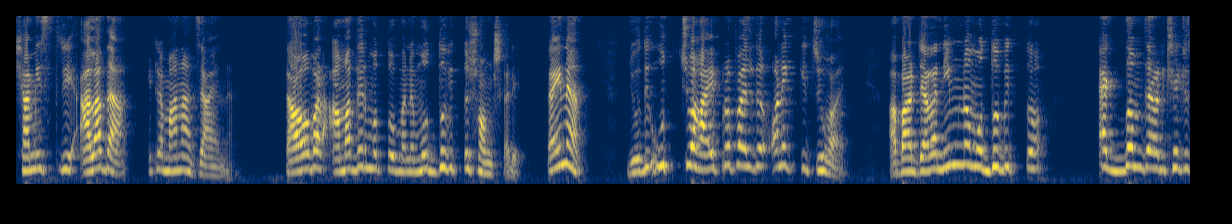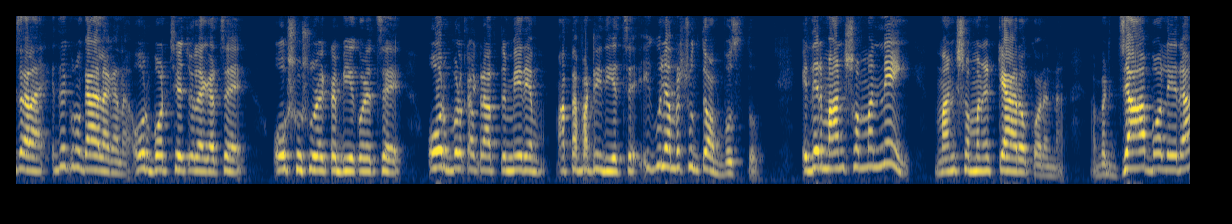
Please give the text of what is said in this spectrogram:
স্বামী স্ত্রী আলাদা, এটা মানা যায় না। তাও আবার আমাদের মতো মানে মধ্যবিত্ত সংসারে, তাই না? যদি উচ্চ হাই প্রোফাইলদের অনেক কিছু হয়, আবার যারা নিম্ন মধ্যবিত্ত, একদম যারা রিক্সা চালায়, এদের কোনো গায়ে লাগে না। ওর বর ছেড়ে চলে গেছে, ও শ্বশুর একটা বিয়ে করেছে, ওর বর কালকে রাত্রে মেরে মাথা ফাটিয়ে দিয়েছে, এগুলি আমরা শুনতে অভ্যস্ত। এদের মান সম্মান নেই, মান সম্মানের কেয়ারও করে না। আবার যা বলে এরা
